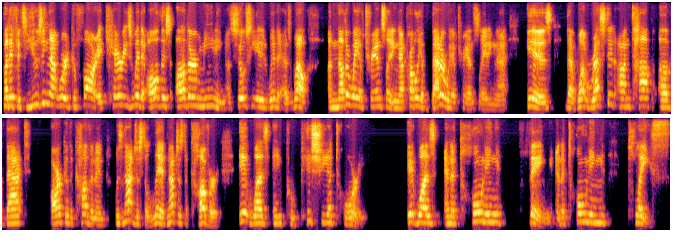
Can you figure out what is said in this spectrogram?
But if it's using that word kafar it carries with it all this other meaning associated with it as well another way of translating that probably a better way of translating that is that what rested on top of that Ark of the Covenant was not just a lid, not just a cover, it was a propitiatory. It was an atoning thing, an atoning place.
